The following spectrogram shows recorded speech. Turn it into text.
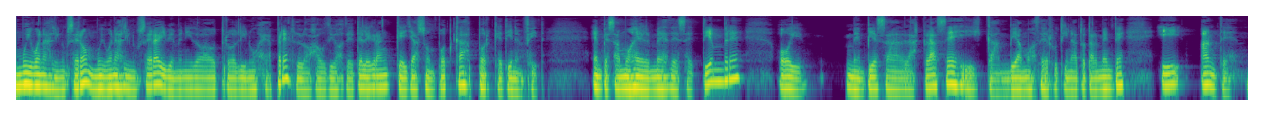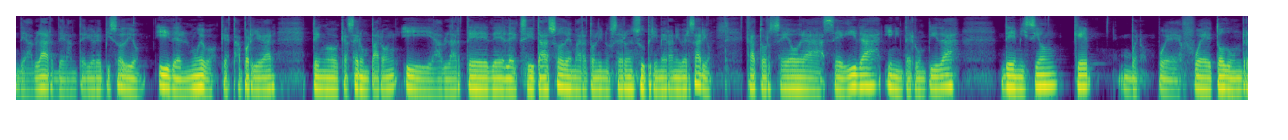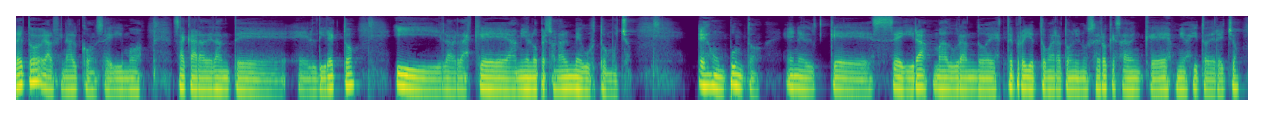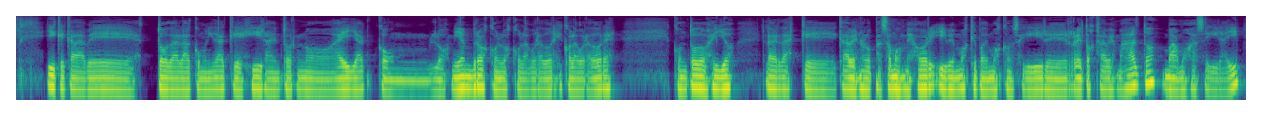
Muy buenas Linuxeros, muy buenas Linuxeras y bienvenido a otro Linux Express, los audios de Telegram que ya son podcast porque tienen feed. Empezamos el mes de septiembre, hoy me empiezan las clases y cambiamos de rutina totalmente y antes de hablar del anterior episodio y del nuevo que está por llegar, tengo que hacer un parón y hablarte del exitazo de Maratón Linuxero en su primer aniversario. 14 horas seguidas, ininterrumpidas de emisión que, bueno, pues fue todo un reto. Al final conseguimos sacar adelante el directo y la verdad es que a mí en lo personal me gustó mucho. Es un punto en el que seguirá madurando este proyecto Maratón Linuxero que saben que es mi ojito derecho y que cada vez toda la comunidad que gira en torno a ella con los miembros, con los colaboradores y colaboradores, con todos ellos. La verdad es que cada vez nos lo pasamos mejor y vemos que podemos conseguir eh, retos cada vez más altos. Vamos a seguir ahí.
